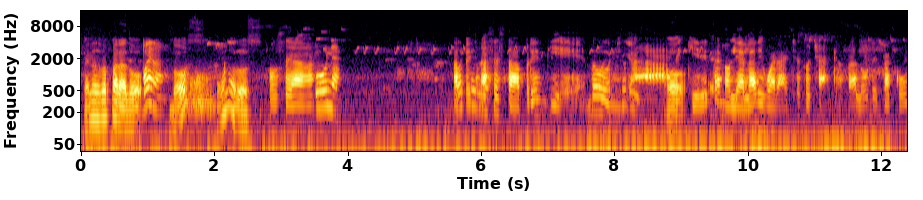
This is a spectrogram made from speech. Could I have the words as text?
Apenas va para dos. Bueno, ¿Dos? ¿Uno o dos? O sea, Una. apenas se está aprendiendo y ya Oh. me quiere canolear la de guaraches o chanclas a los de tacón.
